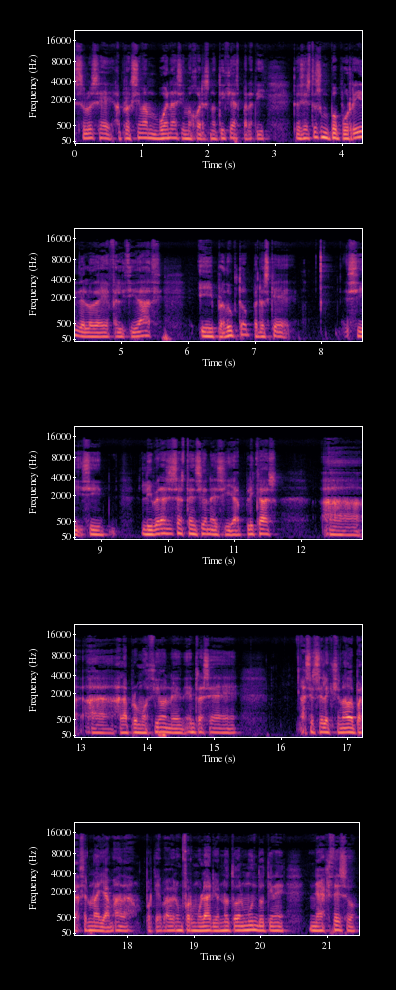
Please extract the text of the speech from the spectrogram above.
solo se aproximan buenas y mejores noticias para ti. Entonces esto es un popurrí de lo de felicidad y producto, pero es que si, si liberas esas tensiones y aplicas a, a, la promoción, entras a, a ser seleccionado para hacer una llamada, porque va a haber un formulario, no todo el mundo tiene ni acceso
